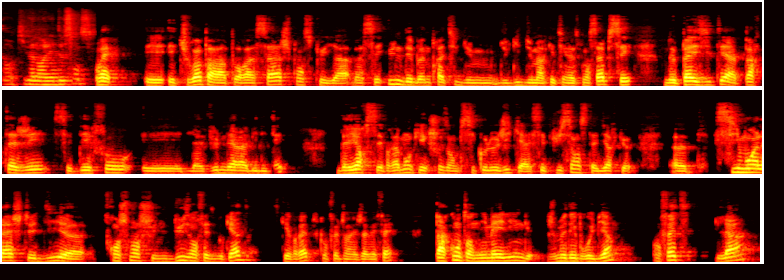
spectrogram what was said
dans, qui va dans les deux sens. Ouais, et, et, tu vois, par rapport à ça, je pense qu'il y a, bah, c'est une des bonnes pratiques du, du, guide du marketing responsable, c'est ne pas hésiter à partager ses défauts et de la vulnérabilité. D'ailleurs, c'est vraiment quelque chose en psychologie qui est assez puissant, c'est-à-dire que si moi là je te dis, franchement, je suis une buse en Facebook Ads, ce qui est vrai, parce qu'en fait, j'en ai jamais fait. Par contre, en emailing, je me débrouille bien en fait, là,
